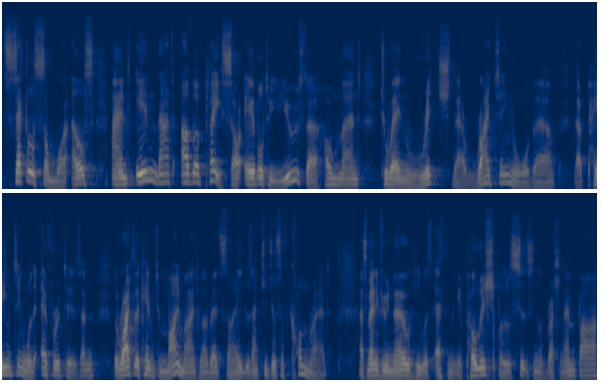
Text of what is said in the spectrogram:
settle somewhere else, and in that other place are able to use their homeland to enrich their writing or their, their painting, whatever it is. And the writer that came to my mind when I read Said was actually Joseph Conrad. As many of you know, he was ethnically Polish, but was a citizen of the Russian Empire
